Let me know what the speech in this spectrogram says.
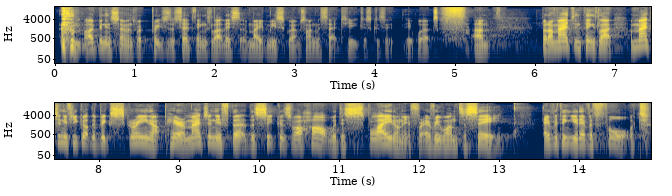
I've been in sermons where preachers have said things like this that have made me squirm, so I'm going to say it to you just because it, it works. Um, but imagine things like imagine if you got the big screen up here. Imagine if the, the secrets of our heart were displayed on it for everyone to see. Everything you'd ever thought,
